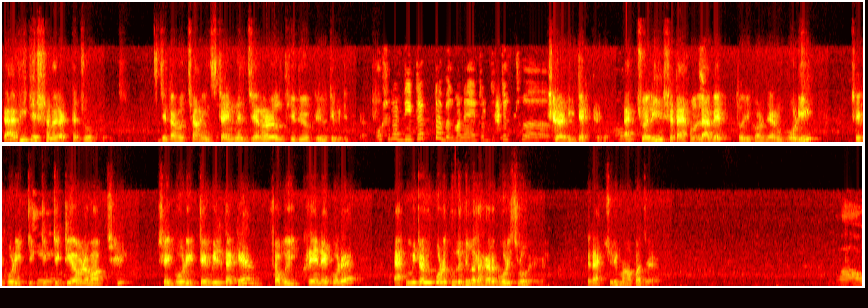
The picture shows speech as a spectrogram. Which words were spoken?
গ্র্যাভিটেশনের একটা যোগ রয়েছে যেটা হচ্ছে আইনস্টাইনের জেনারেল থিওরি অফ রিলেটিভিটি থেকে ও সেটা ডিটেক্টেবল মানে এটা ডিটেক্ট সেটা ডিটেক্টেবল অ্যাকচুয়ালি সেটা এখন ল্যাবে তৈরি করা যায়। এখন ঘড়ি সেই ঘড়ি টিক টিক টিক টিক আমরা মাপছি। সেই ঘড়ির টেবিলটাকে সব ওই ক্রেনে করে এক মিটার উপরে তুলে দিলে দেখা ঘড়ি স্লো হয়ে গেল সেটা অ্যাকচুয়ালি মাপা যায়। ওয়াও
